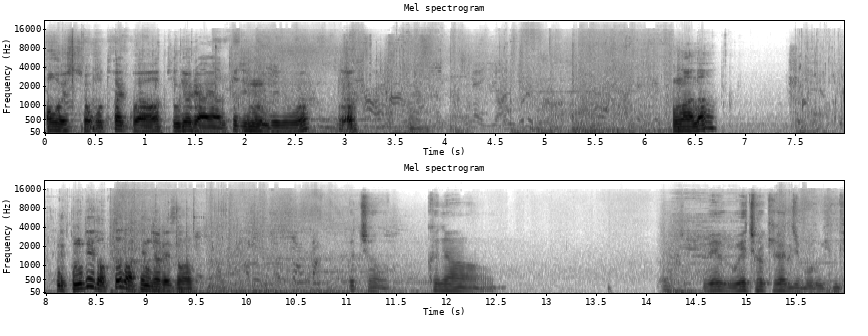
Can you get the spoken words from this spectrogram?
어우, 씨, 저거 어떡할 거야? 빙결이 아예 안 터지는데, 저거? 공하나? 근데 공대도 없잖아, 텐절에서. 그쵸. 그냥. 왜, 왜 저렇게 간지 모르겠네.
